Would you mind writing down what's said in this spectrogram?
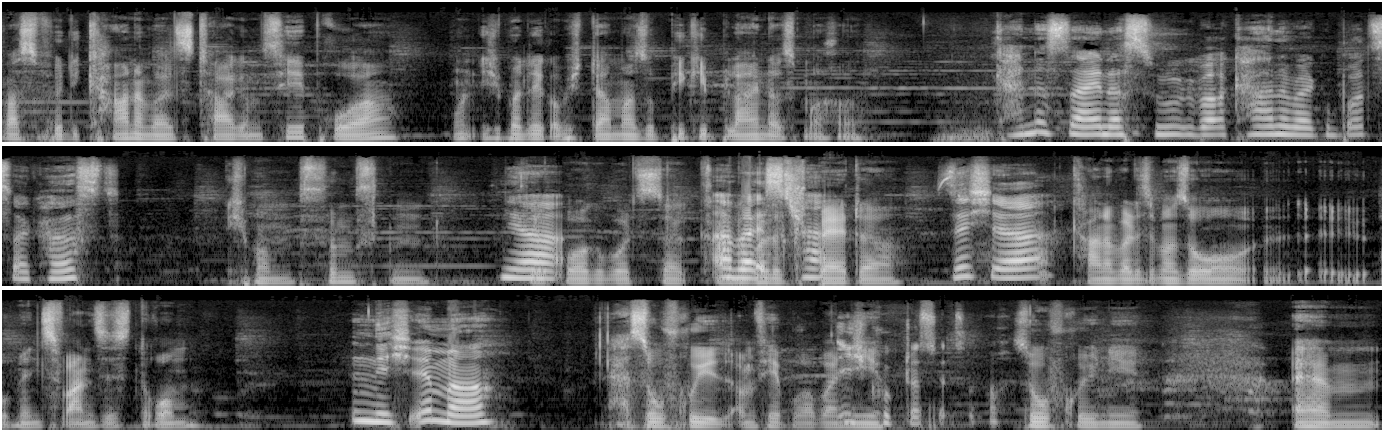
was für die Karnevalstage im Februar. Und ich überlege, ob ich da mal so Peaky Blinders mache. Kann es sein, dass du über Karneval Geburtstag hast? Ich habe am 5. Ja, Februar Geburtstag. Karneval ist später. sicher. Karneval ist immer so äh, um den 20. rum. Nicht immer. Ja, so früh am Februar aber Ich nie. guck das jetzt noch. So früh nie. Ähm,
